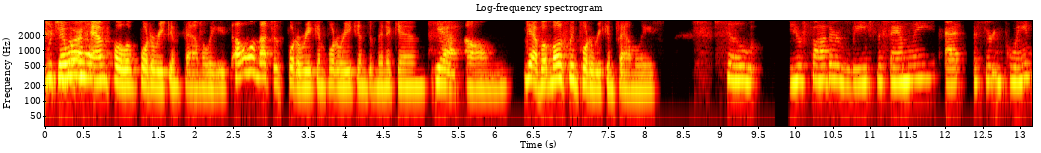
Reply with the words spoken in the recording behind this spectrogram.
which there is were a handful of Puerto Rican families. Oh, well, not just Puerto Rican, Puerto Rican, Dominican. yeah Um, yeah, but mostly Puerto Rican families. so your father leaves the family at a certain point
